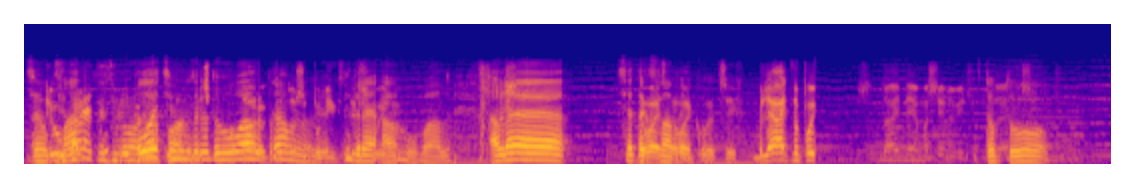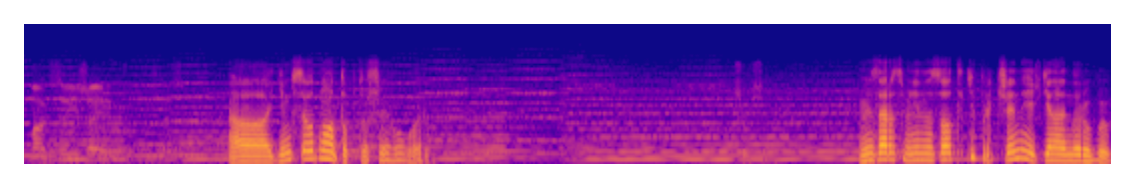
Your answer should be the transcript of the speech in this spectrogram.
це Андрюх, обман. давайте зі мною Потім на ми пару, подарок за те, правильно, поміг з відреагували. Але це так давай, давай, слабенько. коли цих. Блять, ну по. Дайте я машину відчув. Тобто- Макс, заїжджай, розгружайся. А їм все одно, тобто, що я говорю. Що все? Він зараз мені назвав такі причини, які я не робив.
